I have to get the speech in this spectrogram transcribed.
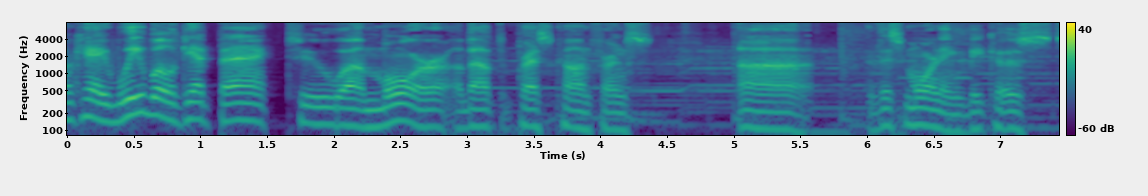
Okay, we will get back to uh, more about the press conference uh, this morning because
